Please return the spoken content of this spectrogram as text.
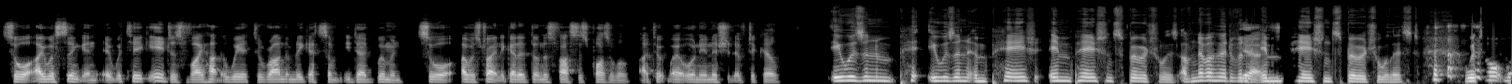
so I was thinking it would take ages if I had to wait to randomly get 70 dead women. So I was trying to get it done as fast as possible. I took my own initiative to kill." He was an imp- he was an impatient impatient spiritualist. I've never heard of an Yeah. impatient spiritualist. we, talk, we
